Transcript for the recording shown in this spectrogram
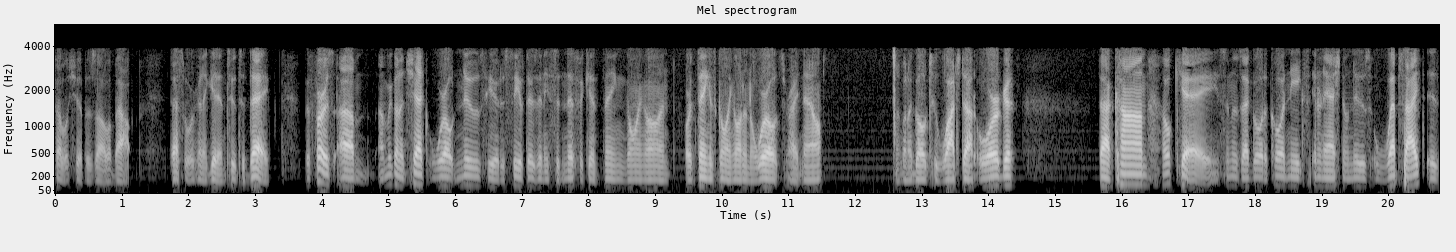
fellowship is all about. That's what we're going to get into today. But first, um, we're going to check world news here to see if there's any significant thing going on or things going on in the world right now. I'm going to go to watch.org dot com. Okay, as soon as I go to Koenig's International News website is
